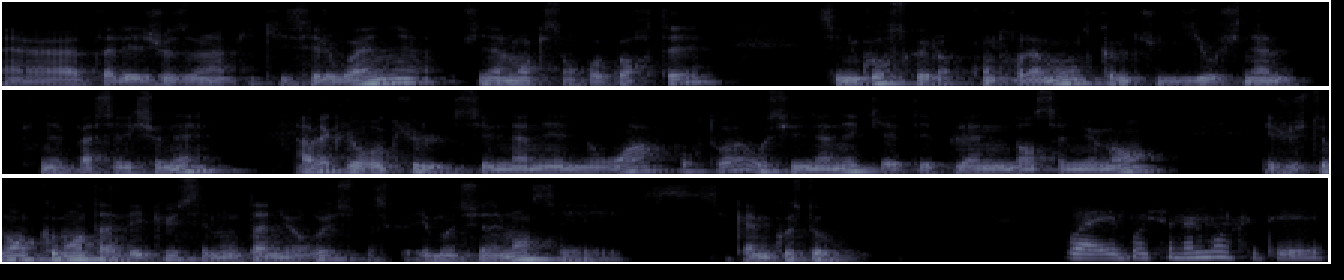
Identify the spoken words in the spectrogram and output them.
euh, tu as les Jeux olympiques qui s'éloignent, finalement qui sont reportés. C'est une course contre la montre. Comme tu le dis, au final, tu n'es pas sélectionné. Avec le recul, c'est une année noire pour toi ou c'est une année qui a été pleine d'enseignements? Et justement, comment tu as vécu ces montagnes russes? Parce que émotionnellement, c'est quand même costaud. Ouais, émotionnellement, c'était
